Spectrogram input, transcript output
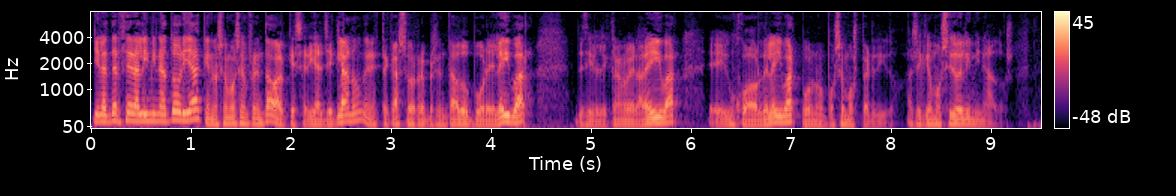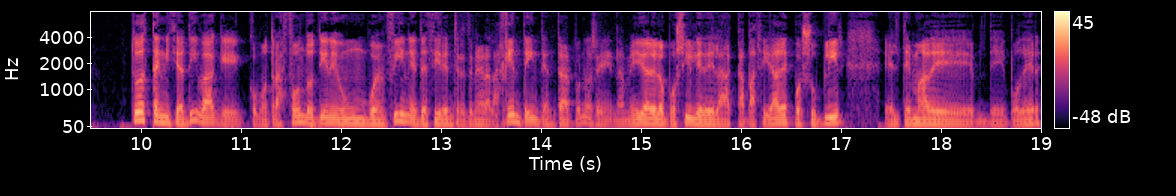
Y en la tercera eliminatoria, que nos hemos enfrentado al que sería el Yeclano, que en este caso representado por el Eibar, es decir, el Yeclano era el Eibar, eh, un jugador del Eibar, pues, pues hemos perdido. Así que hemos sido eliminados. Toda esta iniciativa, que como trasfondo tiene un buen fin, es decir, entretener a la gente, intentar, pues no sé, en la medida de lo posible de las capacidades, pues suplir el tema de, de poder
